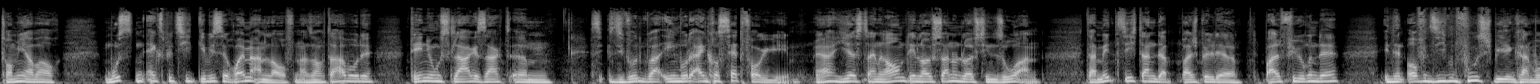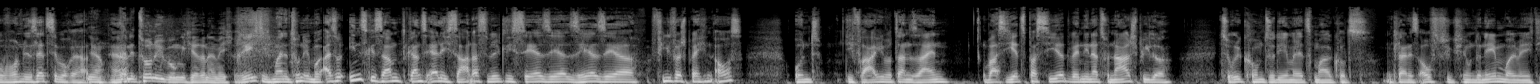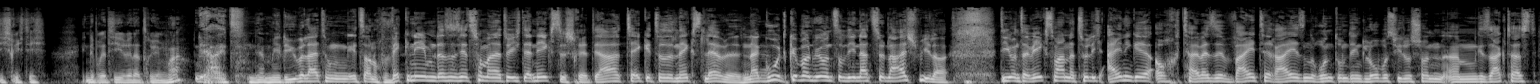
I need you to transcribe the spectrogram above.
Tommy aber auch, mussten explizit gewisse Räume anlaufen. Also auch da wurde den Jungs klar gesagt, ähm, sie, sie wurden, ihnen wurde ein Korsett vorgegeben. Ja, hier ist dein Raum, den läufst du an und läufst ihn so an. Damit sich dann der Beispiel der Ballführende in den offensiven Fuß spielen kann, wovon wir das letzte Woche hatten. Ja, ja? deine Turnübung, ich erinnere mich. Richtig, meine Turnübung. Also insgesamt, ganz ehrlich, sah das wirklich sehr, sehr, sehr, sehr vielversprechend aus. Und die Frage wird dann sein, was jetzt passiert, wenn die Nationalspieler zurückkommen, zu dem wir jetzt mal kurz ein kleines Aufzügchen unternehmen wollen, wenn ich dich richtig interpretiere da drüben. Ha? Ja, jetzt ja, mir die Überleitung jetzt auch noch wegnehmen, das ist jetzt schon mal natürlich der nächste Schritt. Ja, take it to the next level. Na gut, kümmern wir uns um die Nationalspieler, die unterwegs waren. Natürlich einige, auch teilweise weite Reisen rund um den Globus, wie du schon ähm, gesagt hast.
